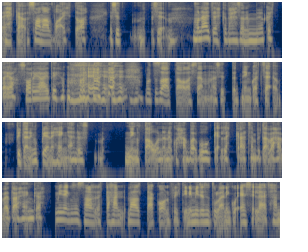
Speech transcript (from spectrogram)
ehkä sananvaihtoa. Ja sitten se, mun äiti on ehkä vähän sellainen myököttäjä, sori äiti, mutta se saattaa olla semmoinen sitten, että, niinku, että se pitää niinku pienen hengähdys niin tauon ennen kuin hän voi puhua kellekään, että sen pitää vähän vetää henkeä. Miten kun sä sanoit, että hän välttää konfliktia, niin miten se tulee niin kuin esille, että hän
